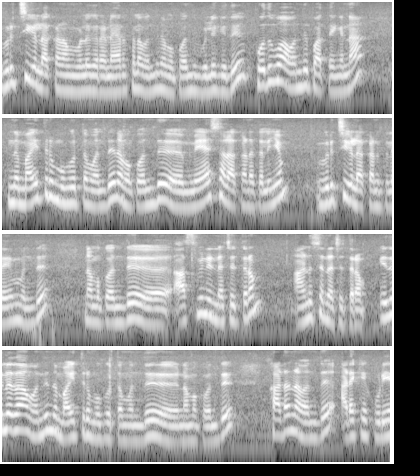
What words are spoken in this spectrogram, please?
விருச்சிக லக்கணம் விழுகிற நேரத்தில் வந்து நமக்கு வந்து விழுகுது. பொதுவாக வந்து பார்த்திங்கன்னா இந்த மைத்திரி முகூர்த்தம் வந்து நமக்கு வந்து மேச லக்கணத்துலேயும் விருச்சிக லக்கணத்துலேயும் வந்து நமக்கு வந்து அஸ்வினி நட்சத்திரம் அனுச நட்சத்திரம். இதில் தான் வந்து இந்த மைத்திரி முகூர்த்தம் வந்து நமக்கு வந்து கடனை வந்து அடைக்கக்கூடிய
